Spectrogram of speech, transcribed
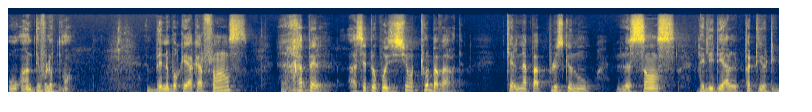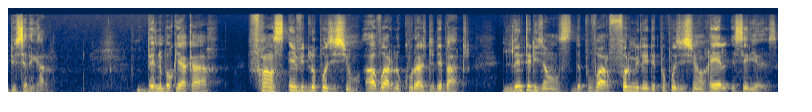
ou en développement. France rappelle à cette opposition trop bavarde qu'elle n'a pas plus que nous le sens de l'idéal patriotique du Sénégal. Ben Akar, France invite l'opposition à avoir le courage de débattre, l'intelligence de pouvoir formuler des propositions réelles et sérieuses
